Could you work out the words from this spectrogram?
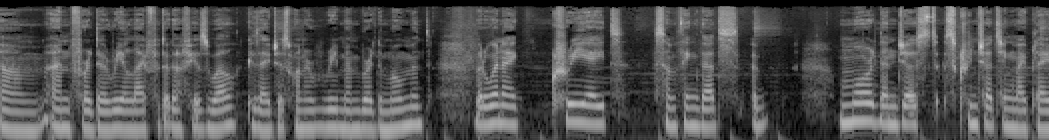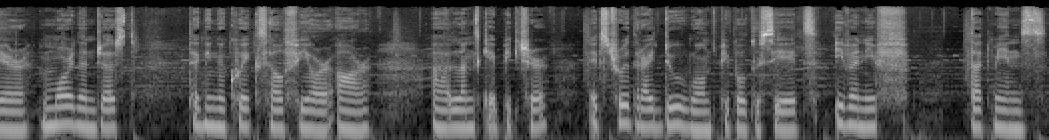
um, and for the real life photography as well because I just want to remember the moment. But when I create something that's a, more than just screenshotting my player, more than just taking a quick selfie or, or a landscape picture, it's true that I do want people to see it, even if that means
